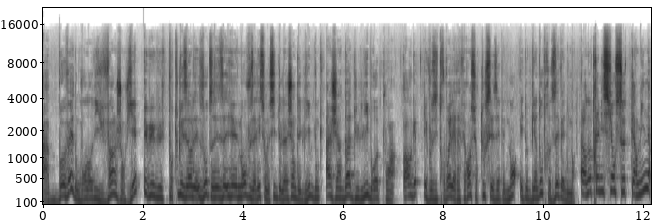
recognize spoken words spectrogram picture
à Beauvais, donc vendredi 20 janvier. Et puis pour tous les autres événements, vous allez sur le site de l'agenda du libre, donc agendadulibre.org, et vous y trouverez les références sur tous ces événements et de bien d'autres événements. Alors notre émission se termine.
